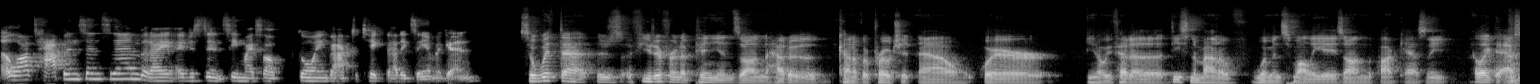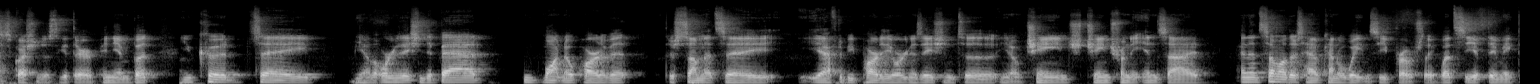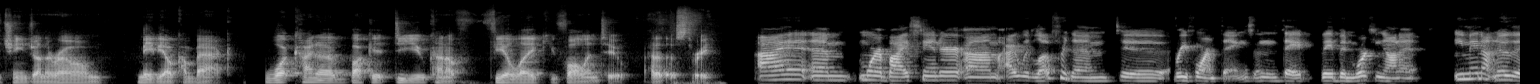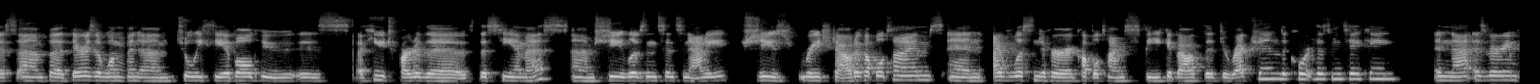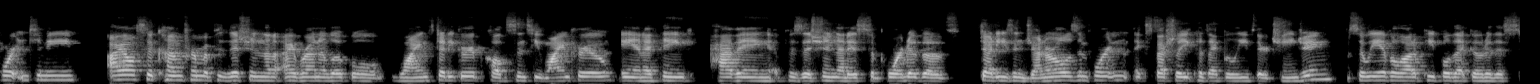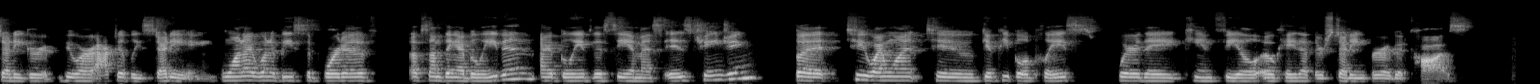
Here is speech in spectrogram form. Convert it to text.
a lot's happened since then, but I, I just didn't see myself going back to take that exam again. So with that, there's a few different opinions on how to kind of approach it now. Where you know we've had a decent amount of women sommeliers on the podcast, and I like to ask this question just to get their opinion. But you could say, you know, the organization did bad, want no part of it. There's some that say, you have to be part of the organization to, you know, change, change from the inside. And then some others have kind of wait and see approach. Like, let's see if they make the change on their own. Maybe I'll come back. What kind of bucket do you kind of feel like you fall into out of those three? I am more a bystander. Um, I would love for them to reform things, and they they've been working on it. You may not know this, um, but there is a woman, um, Julie Theobald, who is a huge part of the the CMS. Um, she lives in Cincinnati. She's reached out a couple times, and I've listened to her a couple times speak about the direction the court has been taking, and that is very important to me. I also come from a position that I run a local wine study group called Cincy Wine Cru. And I think having a position that is supportive of studies in general is important, especially because I believe they're changing. So we have a lot of people that go to this study group who are actively studying. One, I want to be supportive of something I believe in. I believe the CMS is changing. But two, I want to give people a place where they can feel okay that they're studying for a good cause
